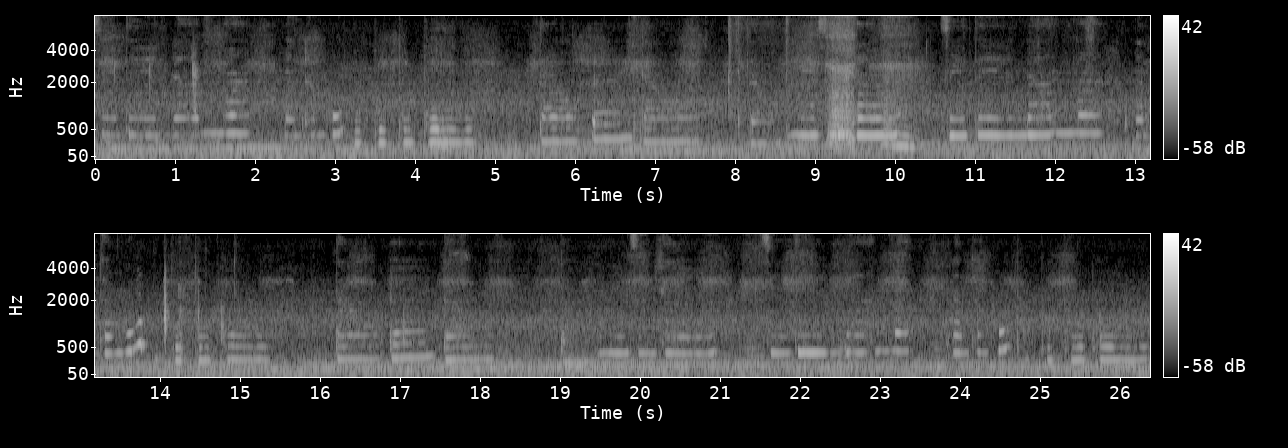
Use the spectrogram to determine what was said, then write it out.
เสียงตีนดันมามันทำหุบหุบหุบหุบหุบเดาเอ้ยเดาเดามันมีเสียงดัง หุบหุบหุบหุบเต่าเอ้ยเต่าเต่ามันมีสีขาวสีตีนดันมามันทำหุบหุบหุบหุบ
